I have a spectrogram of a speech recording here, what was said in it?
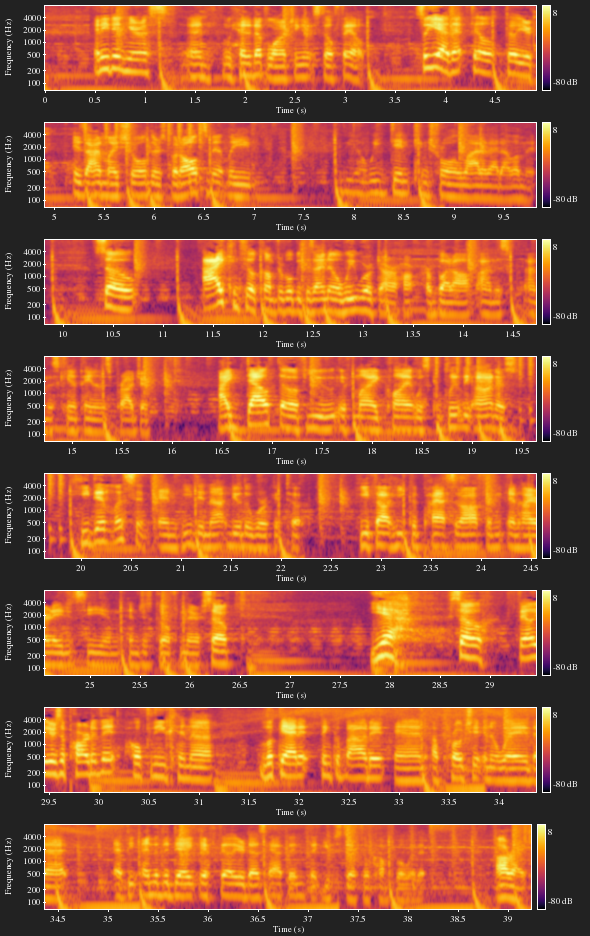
And he didn't hear us, and we ended up launching, and it still failed. So yeah, that fail, failure is on my shoulders, but ultimately, you know, we didn't control a lot of that element. So I can feel comfortable because I know we worked our, our butt off on this on this campaign on this project. I doubt though if you if my client was completely honest, he didn't listen and he did not do the work it took. He thought he could pass it off and, and hire an agency and, and just go from there. So yeah, so failure is a part of it. Hopefully you can uh, look at it, think about it, and approach it in a way that at the end of the day, if failure does happen, that you still feel comfortable with it. All right.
